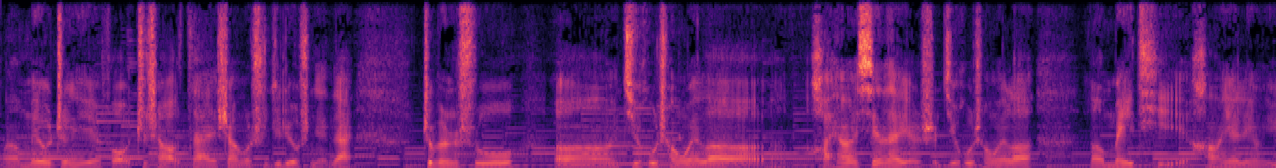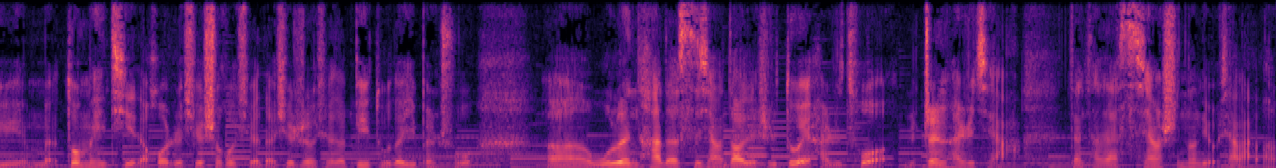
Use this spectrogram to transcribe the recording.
呃，没有争议也否，至少在上个世纪六十年代，这本书呃几乎成为了，好像现在也是几乎成为了，呃媒体行业领域多媒体的或者学社会学的、学哲学的必读的一本书。呃，无论他的思想到底是对还是错，真还是假，但他在思想史能留下来了，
